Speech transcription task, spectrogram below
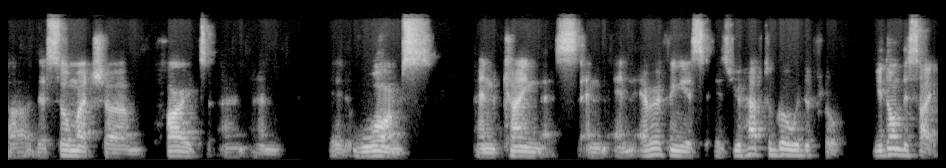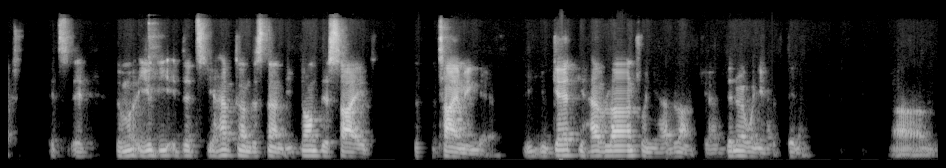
uh, there's so much um, heart and, and it warmth and kindness and and everything is is you have to go with the flow. You don't decide. It's it, you, it's, you have to understand you don't decide the timing there. You get you have lunch when you have lunch. You have dinner when you have dinner. Um,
